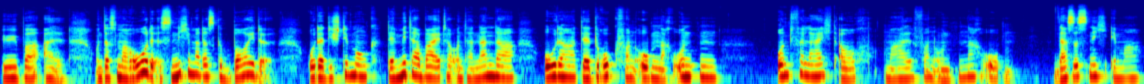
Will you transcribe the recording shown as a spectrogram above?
Überall. Und das Marode ist nicht immer das Gebäude oder die Stimmung der Mitarbeiter untereinander oder der Druck von oben nach unten und vielleicht auch mal von unten nach oben. Das ist nicht immer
